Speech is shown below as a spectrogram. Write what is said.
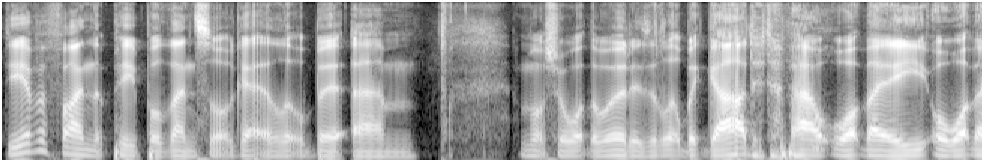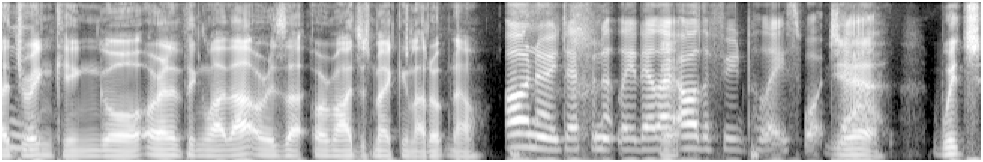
Do you ever find that people then sort of get a little bit um I'm not sure what the word is, a little bit guarded about what they eat or what they're drinking or, or anything like that, or is that or am I just making that up now? Oh no, definitely. They're like, oh, the food police, watch Yeah. out. Which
